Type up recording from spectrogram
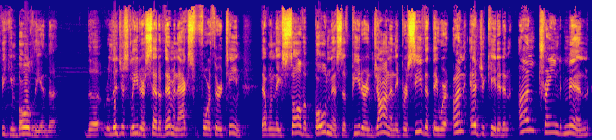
speaking boldly and the the religious leaders said of them in Acts 4:13 that when they saw the boldness of Peter and John and they perceived that they were uneducated and untrained men,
